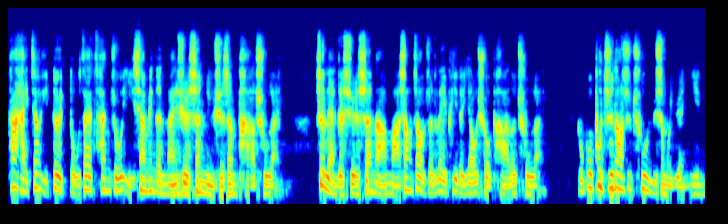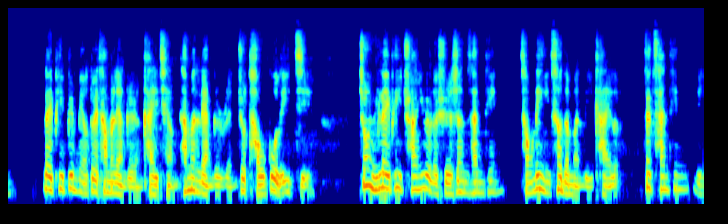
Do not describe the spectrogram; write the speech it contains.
他还叫一对躲在餐桌椅下面的男学生、女学生爬出来。这两个学生啊，马上照着泪屁的要求爬了出来。不过不知道是出于什么原因，泪屁并没有对他们两个人开枪，他们两个人就逃过了一劫。终于，泪屁穿越了学生餐厅，从另一侧的门离开了。在餐厅里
